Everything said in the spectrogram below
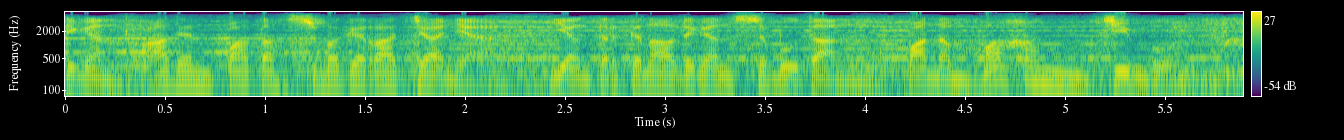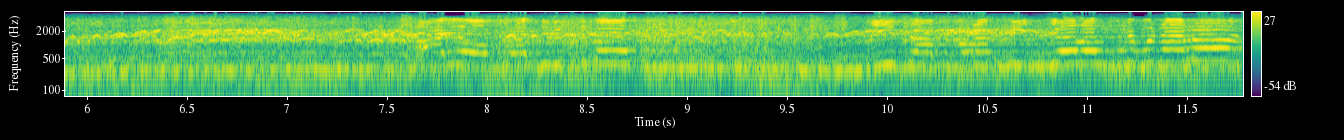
dengan Raden Patah sebagai rajanya yang terkenal dengan sebutan Panembahan Jimbun. Ayo prajurit Tebet, kita perangi jalan kebenaran.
